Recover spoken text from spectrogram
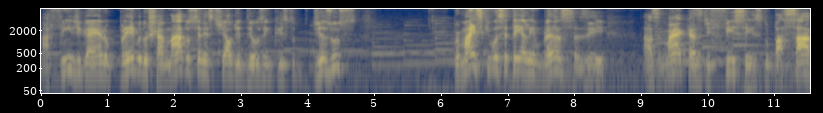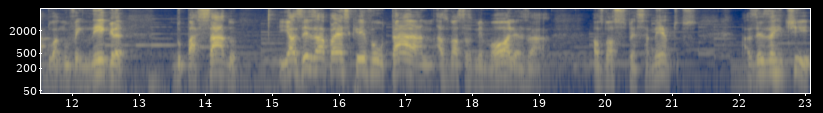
a fim de ganhar o prêmio do chamado celestial de Deus em Cristo Jesus. Por mais que você tenha lembranças e as marcas difíceis do passado, a nuvem negra do passado, e às vezes ela parece querer voltar às nossas memórias, a, aos nossos pensamentos. Às vezes a gente,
